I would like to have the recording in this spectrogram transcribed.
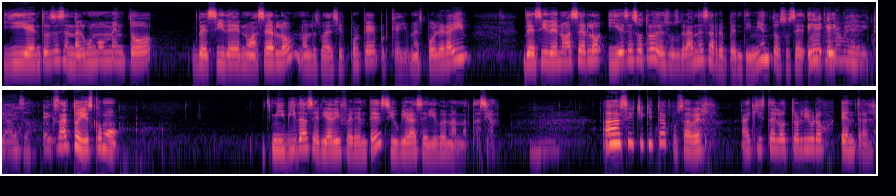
Y entonces en algún momento decide no hacerlo, no les voy a decir por qué, porque hay un spoiler ahí. Decide no hacerlo y ese es otro de sus grandes arrepentimientos. O sea, ¿Por eh, qué eh, no me dediqué a eso? exacto, y es como mi vida sería diferente si hubiera seguido en la natación. Ah, sí, chiquita, pues a ver, aquí está el otro libro, éntrale.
